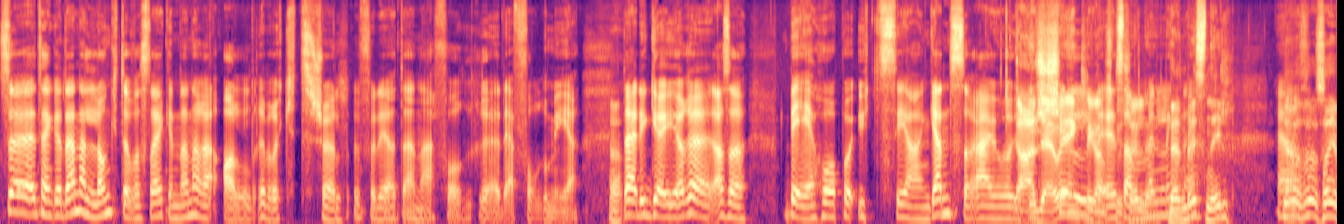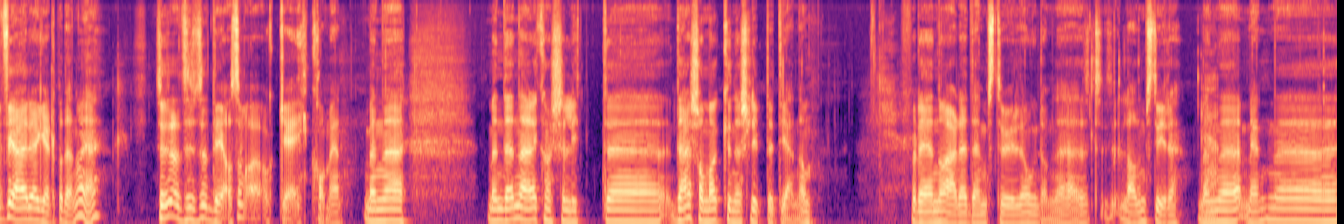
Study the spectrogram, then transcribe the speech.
Så jeg tenker den er langt over streken. Den har jeg aldri brukt sjøl, fordi at den er for Det er for mye. Ja. Det er det gøyere Altså, BH på utsida av en genser er jo Ja, uskyldig i sammenlignet. Den blir snill. Ja. Ja, så, så, for jeg reagerte på den òg, jeg. Så, så, så det også var OK, kom igjen. Men, eh, men den er kanskje litt eh, Det er sånn man kunne slippet gjennom. For det, nå er det dem tur, ungdommene. La dem styre. Men, ja. men uh,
